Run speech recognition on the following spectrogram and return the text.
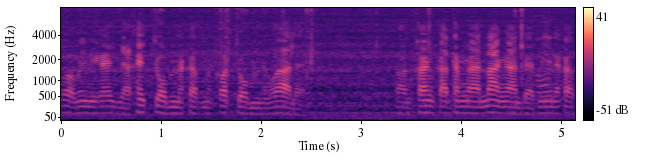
ก็ไม่มีใครอยากให้จมนะครับ มันก็จมอย่างว่าแหละ บางครั้งการทำงานหน้างานแบบนี้นะครับ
